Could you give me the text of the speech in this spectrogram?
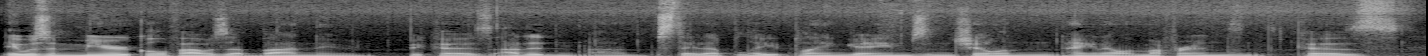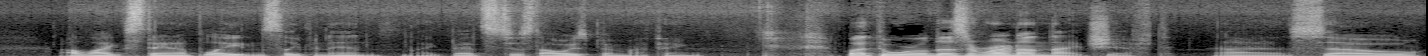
it was a miracle if I was up by noon because I didn't. I stayed up late playing games and chilling, hanging out with my friends because I like staying up late and sleeping in. Like that's just always been my thing. But the world doesn't run on night shift, uh, so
